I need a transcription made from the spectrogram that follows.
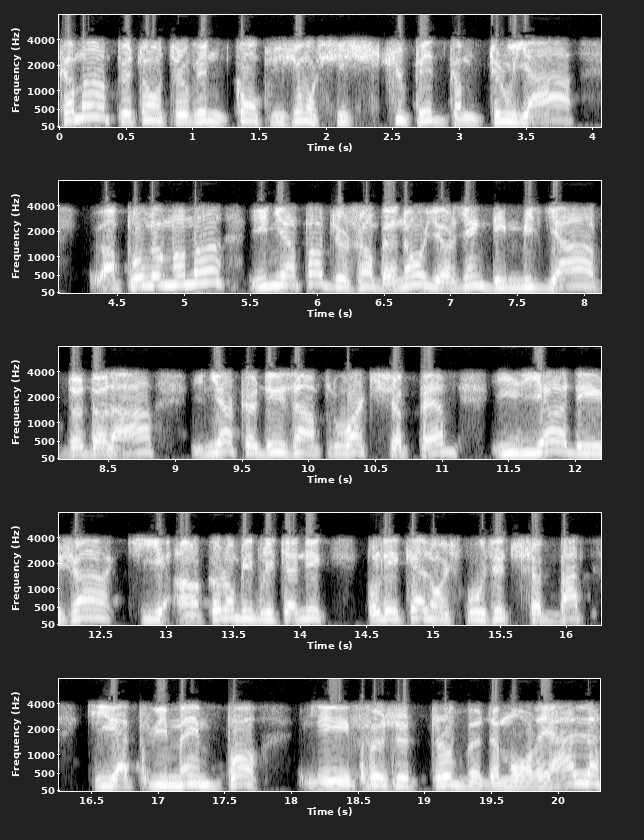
Comment peut-on trouver une conclusion aussi stupide comme trouillard? Ah, Pour le moment, il n'y a pas d'urgence. Ben non, il n'y a rien que des milliards de dollars. Il n'y a que des emplois qui se perdent. Il y a des gens qui, en Colombie-Britannique, pour lesquels on est supposé de se battre, qui appuient même pas les feux de troubles de Montréal.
